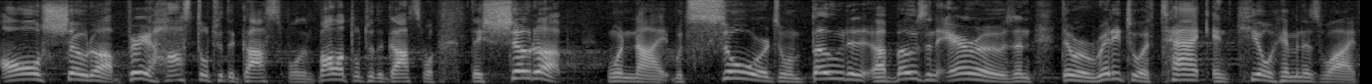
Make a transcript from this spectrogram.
all showed up, very hostile to the gospel and volatile to the gospel. They showed up one night with swords and uh, bows and arrows, and they were ready to attack and kill him and his wife.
